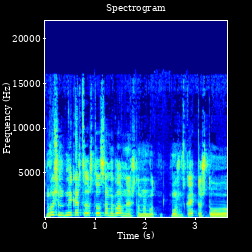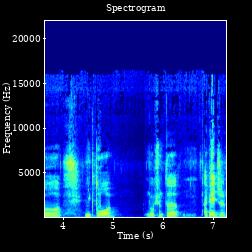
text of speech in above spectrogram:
Ну, в общем, мне кажется, что самое главное, что мы вот можем сказать, то, что никто, в общем-то, опять же,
